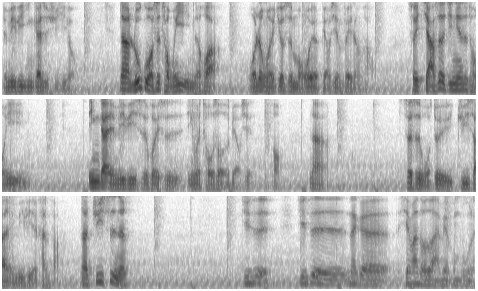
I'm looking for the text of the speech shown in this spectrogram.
，MVP 应该是许继宏，那如果是统一赢的话，我认为就是某位的表现非常好，所以假设今天是统一赢，应该 MVP 是会是因为投手的表现，哦，那这是我对于 G 三 MVP 的看法，那 G 四呢？G 四，G 四那个先发投手还没有公布呢，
